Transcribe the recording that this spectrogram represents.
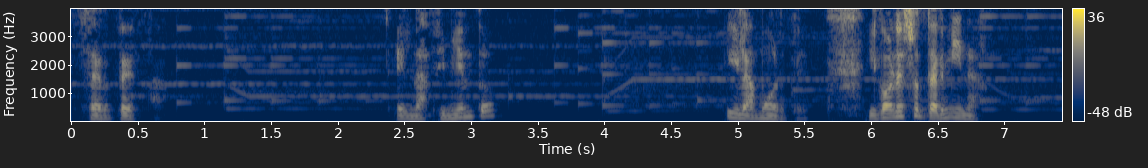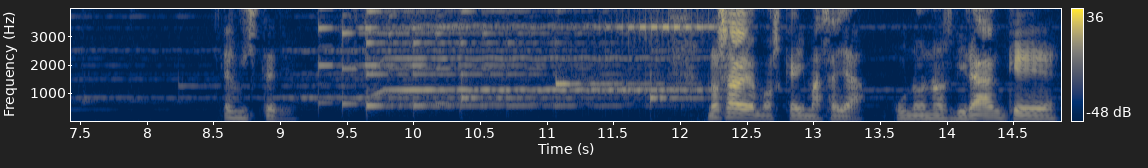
certeza. El nacimiento y la muerte. Y con eso termina el misterio. No sabemos qué hay más allá. Unos nos dirán que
